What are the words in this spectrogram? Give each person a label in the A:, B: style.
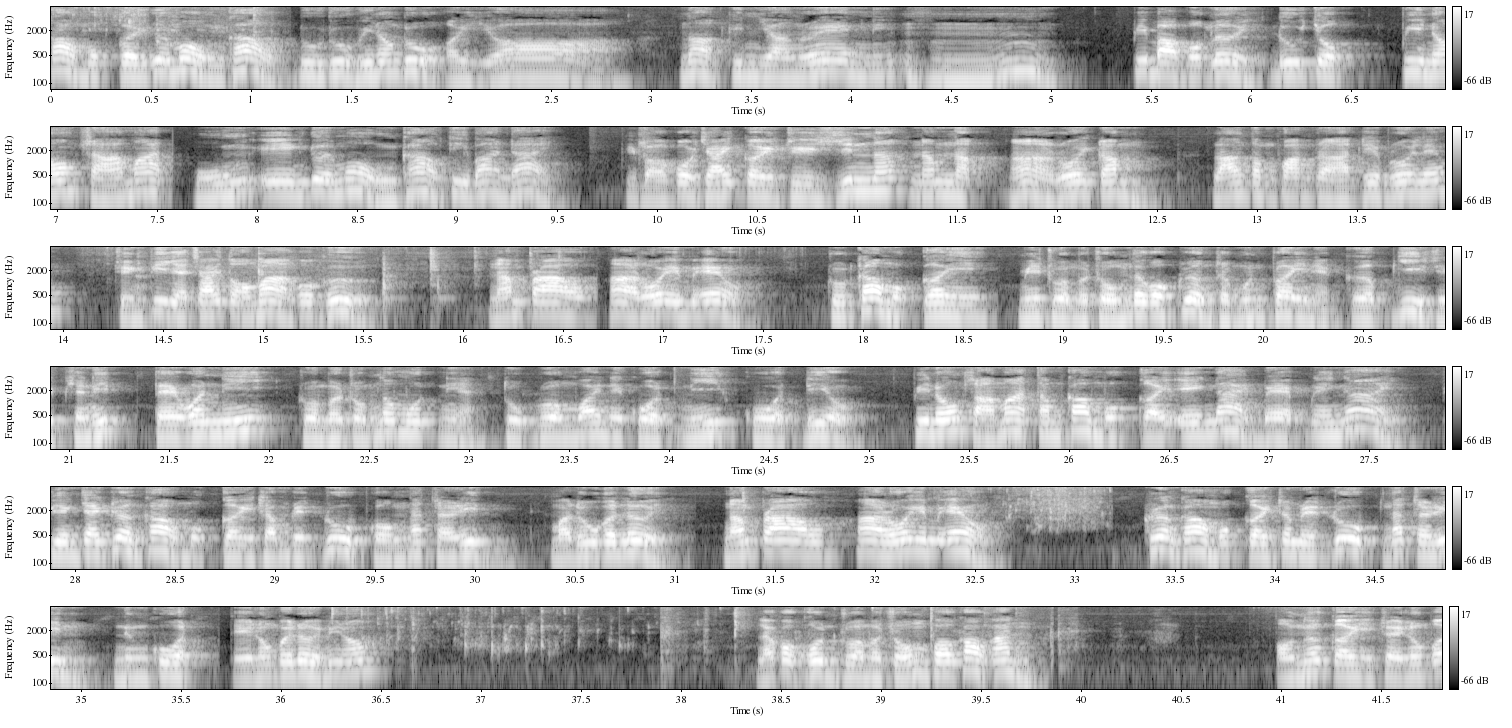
A: ข้าวหมกไก่ด้วยหม้อหุงข้าวดูดูพี่น้องดูอ้ยาน่ากินอย่างแรงนี่พี่บ่าวบอกเลย ดูจบพี่น้องสามารถหุงเองด้วยหม้อหุงข้าวที่บ้านได้ พี่บ่าวก็ใช้ไก่ตรีชิ้นนะน้ำหนัก500กรัมล้างทำความสะอาดเรียบร้อยแล้วสิ่งที่จะใช้ต่อมาก็คือ น้ำเปล่า500 ml สูตรข้าวหมกไก่มีส่วนผสมแล้วก็เครื่องสมุนไพรเนี่ยเกือบ 20 ชนิด แต่วันนี้ส่วนผสมทั้งหมดเนี่ยถูกรวมไว้ในขวดนี้ขวดเดียว พี่น้องสามารถทำข้าวหมกไก่เองได้แบบง่ายๆ เพียงใช้เครื่องข้าวหมกไก่สำเร็จรูปของนัทริน มาดูกันเลย น้ำเปล่า 500 ml เครื่องข้าวหมกไก่สำเร็จรูปนัทริน1ขวดเทลงไปเลยพี่น้อง แล้วก็คนส่วนผสมพอเข้ากัน เอาเนื้อไก่ใส่ลงไป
